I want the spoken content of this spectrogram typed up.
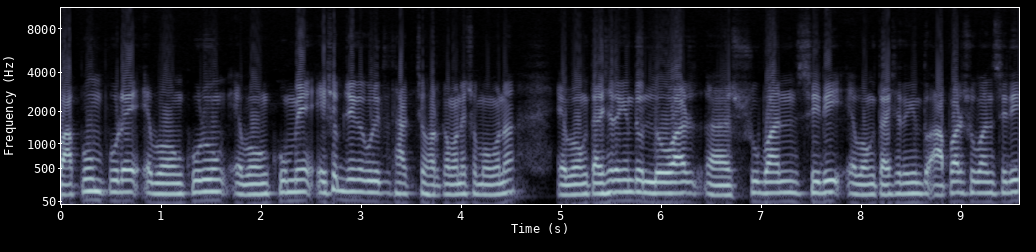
পাপুমপুরে এবং কুরুং এবং কুমে এইসব জায়গাগুলিতে থাকছে হরকামানের সম্ভাবনা। এবং তার সাথে কিন্তু লোয়ার সুবানসিরি এবং তার সাথে কিন্তু আপার সুবানসিরি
